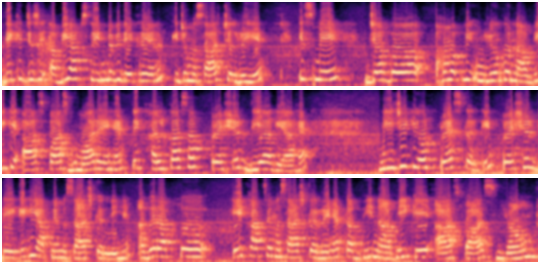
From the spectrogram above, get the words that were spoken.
देखिए, जैसे अभी आप स्क्रीन पे भी देख रहे हैं ना कि जो मसाज चल रही है, इसमें जब हम अपनी उंगलियों को नाभि के आसपास घुमा रहे हैं तो एक हल्का सा प्रेशर दिया गया है। नीचे की ओर प्रेस करके प्रेशर दे के ही आपने मसाज करनी है। अगर आप एक हाथ से मसाज कर रहे हैं, तब भी नाभि के आसपास राउंड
